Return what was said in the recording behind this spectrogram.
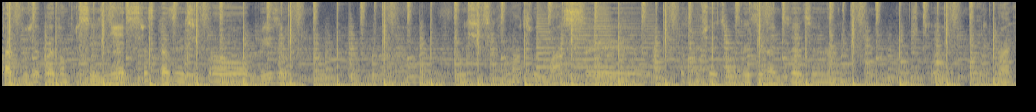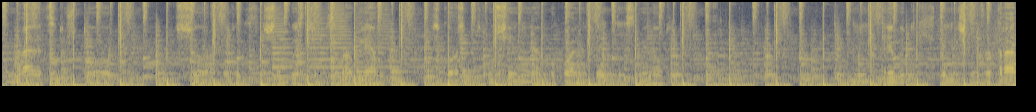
Так, друзья, поэтому присоединяйтесь, рассказывайте про призм, э, несите информацию в массы, подключайте магазин обязательно, это нравится, то что все работает достаточно быстро, без проблем. Скорость подключения буквально 5-10 минут. Требует каких-то лишних затрат.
